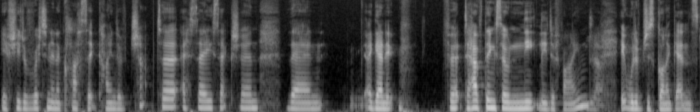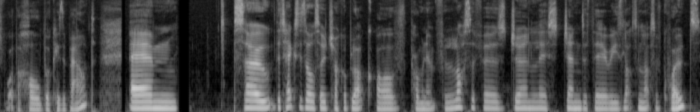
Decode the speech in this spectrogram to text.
if she'd have written in a classic kind of chapter essay section, then again, it for to have things so neatly defined Yeah. it would have just gone against what the whole book is about. Um, so the text is also chock a block of prominent philosophers, journalists, gender theories, lots and lots of quotes.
